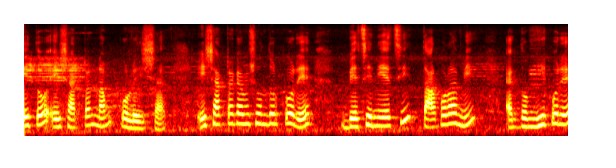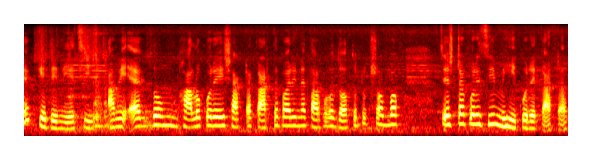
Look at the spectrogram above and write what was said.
এই তো, এই শাকটার নাম কলই শাক। এই শাকটাকে আমি সুন্দর করে বেছে নিয়েছি, তারপর আমি একদম মিহি করে কেটে নিয়েছি। আমি একদম ভালো করে এই শাকটা কাটতে পারি না তারপরে যতটুকু সম্ভব চেষ্টা করেছি মিহি করে কাটার।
